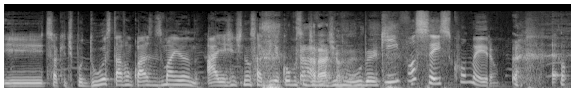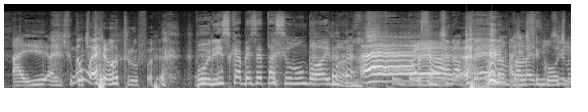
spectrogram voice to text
E só que, tipo, duas estavam quase desmaiando. Aí a gente não sabia como se Caraca, dividir no. Uber. que vocês comeram? Aí a gente ficou, Não tipo, era uma trufa. Por isso que a bezetacil não dói, mano. É, não tava sentindo a perna, não A gente ficou, sentindo...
